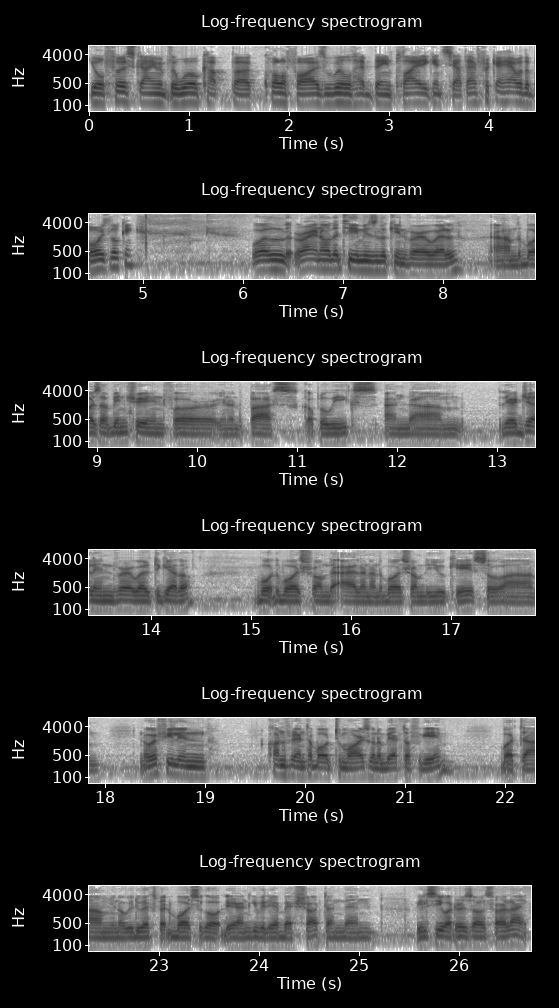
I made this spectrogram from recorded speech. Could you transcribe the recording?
your first game of the World Cup uh, qualifiers will have been played against South Africa. How are the boys looking? Well, right now the team is looking very well. Um, the boys have been training for you know the past couple of weeks, and um, they're gelling very well together. Both the boys from the island and the boys from the UK. So um, you know we're feeling confident about tomorrow. It's going to be a tough game. But um, you know, we do expect the boys to go out there and give it their best shot, and then we'll see what the results are like.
